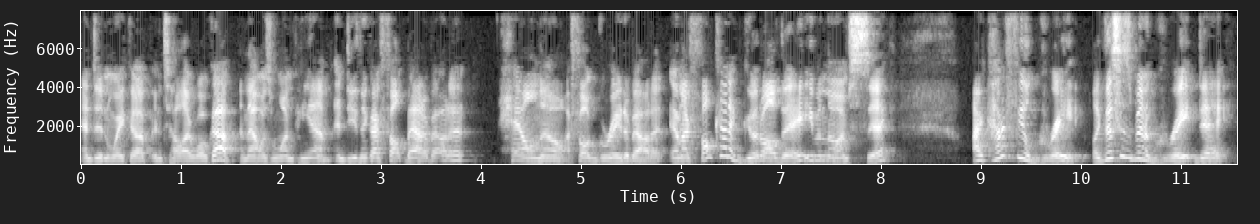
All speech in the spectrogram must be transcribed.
and didn't wake up until I woke up. And that was 1 p.m. And do you think I felt bad about it? Hell no. I felt great about it. And I felt kind of good all day, even though I'm sick. I kind of feel great. Like this has been a great day.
